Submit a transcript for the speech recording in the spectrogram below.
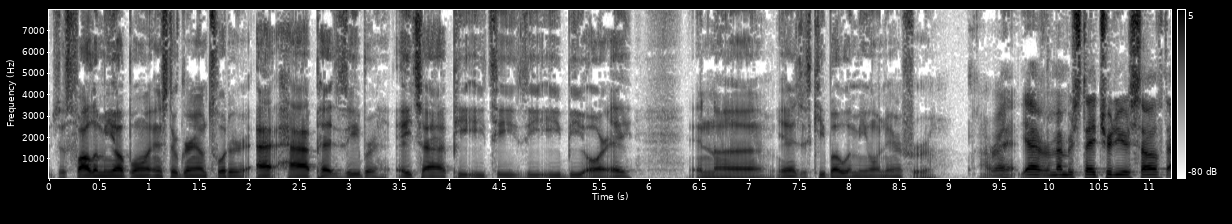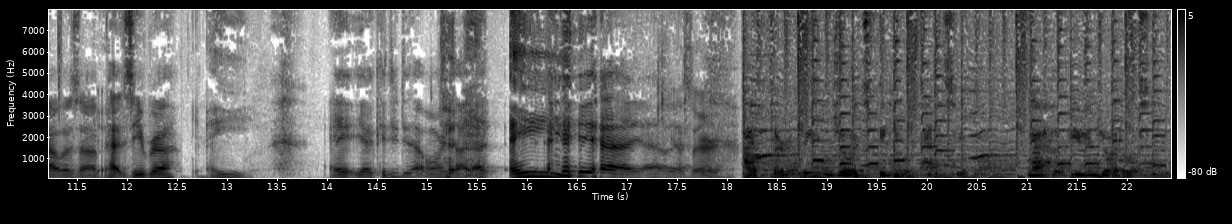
Just follow me up on Instagram, Twitter at Hi Pet Zebra, H I P E T Z E B R A, and uh, yeah, just keep up with me on there for real. All right. Yeah. Remember, stay true to yourself. That was uh, yeah. Pet Zebra. Hey. Hey, yeah, could you do that one more time? hey. yeah, yeah. Yes, sir. I thoroughly enjoyed speaking with Pet Zebra, and I hope you enjoyed listening.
